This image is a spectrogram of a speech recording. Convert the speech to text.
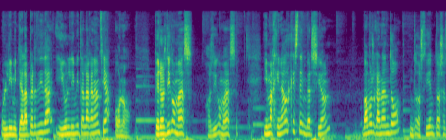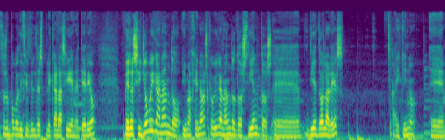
un límite a la pérdida y un límite a la ganancia o no. Pero os digo más, os digo más. Imaginaos que esta inversión vamos ganando 200, esto es un poco difícil de explicar así en Ethereum, pero si yo voy ganando, imaginaos que voy ganando 210 eh, dólares, aquí no, eh,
